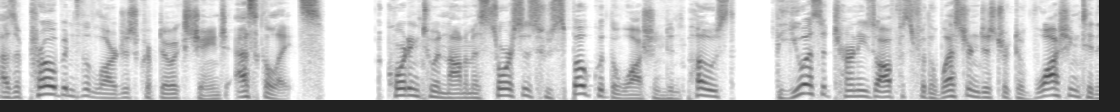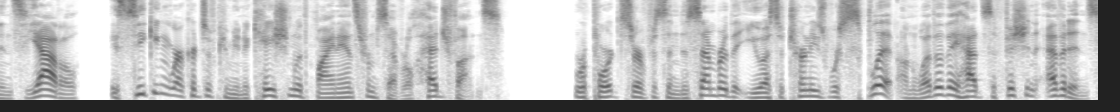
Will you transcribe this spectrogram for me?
as a probe into the largest crypto exchange escalates. According to anonymous sources who spoke with the Washington Post, the U.S. Attorney's Office for the Western District of Washington in Seattle is seeking records of communication with Binance from several hedge funds. Reports surfaced in December that U.S. attorneys were split on whether they had sufficient evidence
